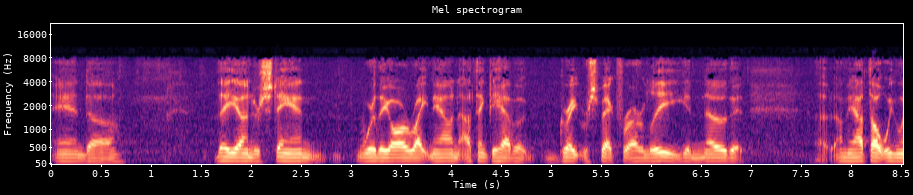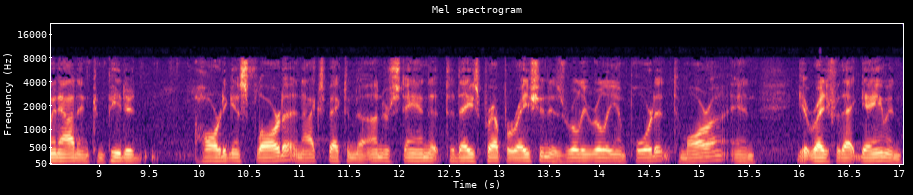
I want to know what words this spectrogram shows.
and uh, they understand where they are right now, and I think they have a great respect for our league and know that. Uh, I mean, I thought we went out and competed hard against Florida, and I expect them to understand that today's preparation is really, really important tomorrow, and get ready for that game. And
